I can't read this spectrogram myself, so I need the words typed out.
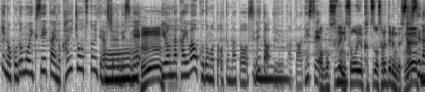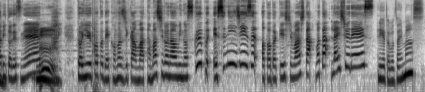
域の子ども育成会の会長を務めてらっしゃるんですねう。んいろんな会話を子どもと大人とするということです。あもうすでにそういう活動されてるんですね。サステナビトですね、うんはい。ということでこの時間は玉城直美のスクープ SDGs お届けしました。また来週です。ありがとうございます。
